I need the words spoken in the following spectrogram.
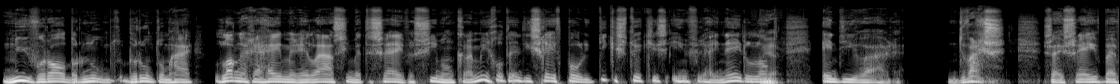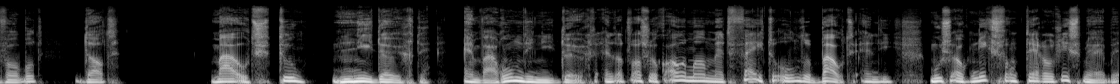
Nu vooral beroemd, beroemd om haar lange geheime relatie met de schrijver Simon Kramichelt. En die schreef politieke stukjes in Vrij Nederland. En die waren dwars. Zij schreef bijvoorbeeld dat Mao Zedong niet deugde. En waarom die niet deugde. En dat was ook allemaal met feiten onderbouwd. En die moest ook niks van terrorisme hebben.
